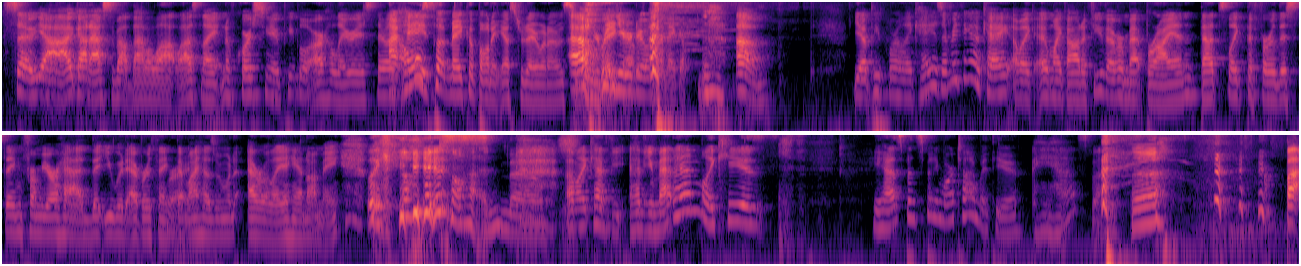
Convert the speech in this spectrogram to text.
So yeah, I got asked about that a lot last night, and of course, you know, people are hilarious. They're I like, "Hey, almost put makeup on it yesterday when I was doing Oh, your when you were makeup. doing my makeup. um, Yeah, people are like, "Hey, is everything okay?" I'm like, "Oh my god, if you've ever met Brian, that's like the furthest thing from your head that you would ever think that my husband would ever lay a hand on me." Like oh he Oh is. God. No. I'm like, "Have you have you met him? Like he is. He has been spending more time with you. He has been, but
